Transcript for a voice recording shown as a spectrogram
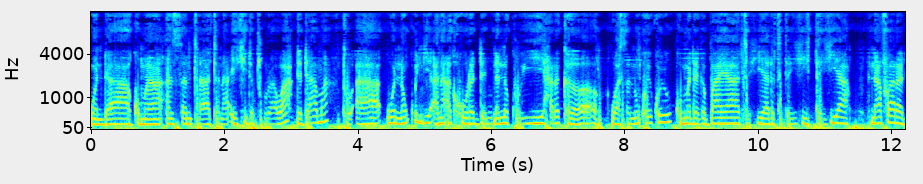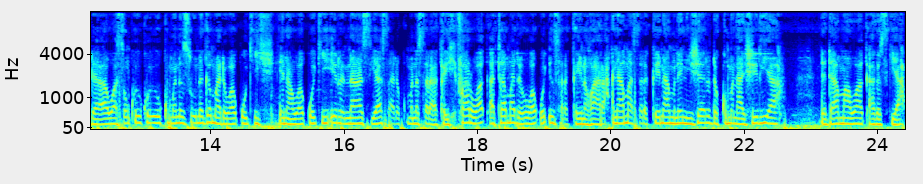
wanda kuma an santa tana aiki da turawa da dama. To a wannan ƙungiya ana aka horar da nan na koyi harka wasannin kwaikwayo kuma daga baya tahiya da tahiya. Na fara da wasan kwaikwayo kuma na zo na gama da waƙoƙi. Yana waƙoƙi irin na siyasa da kuma na sarakai. Fara waƙa ta ma da waƙoƙin sarakai na fara. Na ma sarakai namu na Nijar da kuma Najeriya. Da dama waƙa gaskiya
